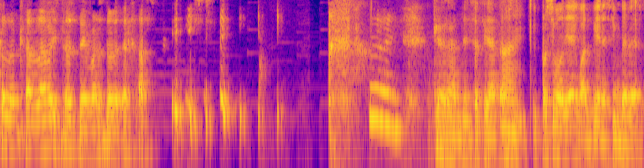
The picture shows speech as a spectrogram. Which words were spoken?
con lo que hablabais los demás no le dejasteis. Ay, qué grande, Sociedator. Ay. El próximo día igual viene sin beber,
